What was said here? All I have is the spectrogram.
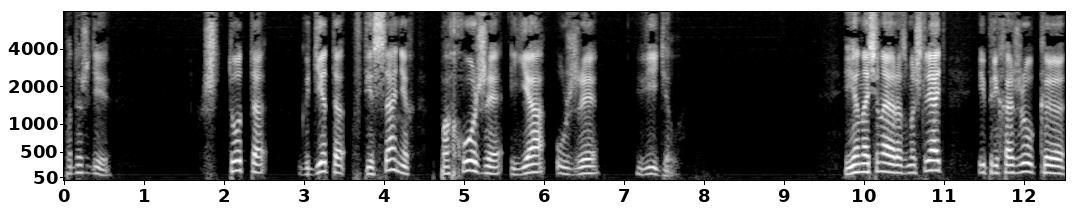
подожди, что-то где-то в Писаниях похожее я уже видел. И я начинаю размышлять и прихожу к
